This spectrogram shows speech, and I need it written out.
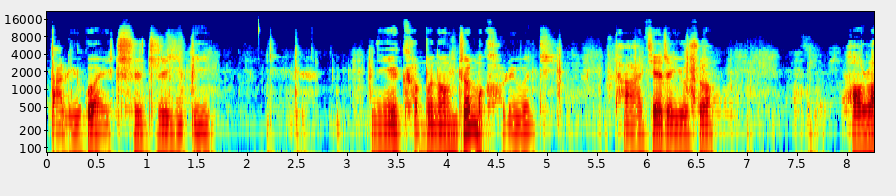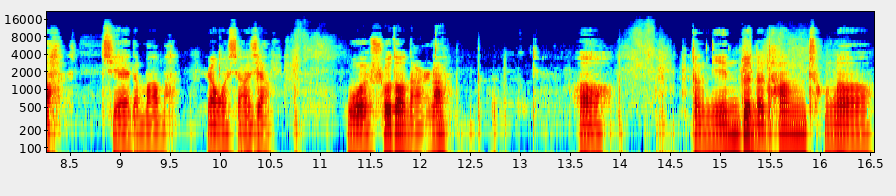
大绿怪嗤之以鼻。你可不能这么考虑问题，他接着又说：“好了，亲爱的妈妈，让我想想，我说到哪儿了？哦，等您炖的汤成了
